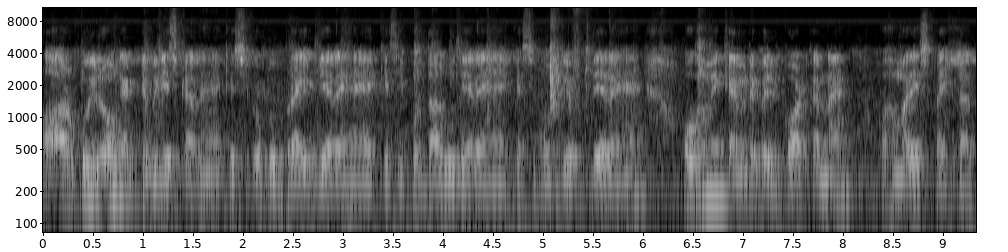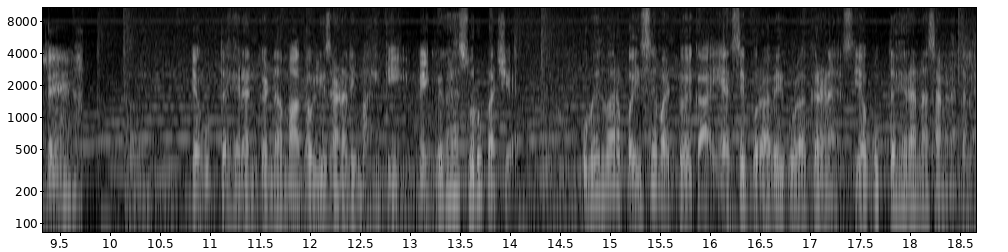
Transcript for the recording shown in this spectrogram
और कोई रॉन्ग एक्टिविटीज़ कर रहे हैं, किसी को कोई ब्राइब दे रहे हैं, किसी को दारू दे रहे हैं, किसी को गिफ्ट दे रहे हैं, वो हमें कैमरे पे रिकॉर्ड करना है, वो हमारे स्पाइक करते हैं। या गुप्तहेरांकडनं मागवली जाणारी माहिती वेगवेगळ्या स्वरूपाची आहे. उमेदवार पैसे वाटतोय का याचे पुरावे गोळा करण्यास या गुप्तहेरांना सांगण्यात आलंय.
